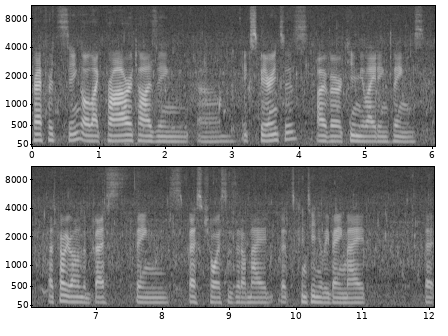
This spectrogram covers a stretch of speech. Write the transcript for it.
Preferencing or like prioritizing um, experiences over accumulating things. That's probably one of the best things, best choices that I've made. That's continually being made. That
